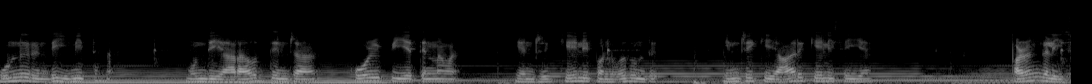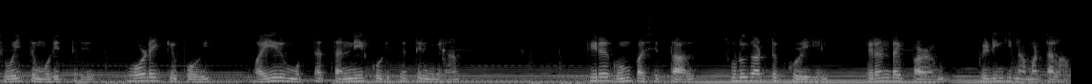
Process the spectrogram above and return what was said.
ஒன்று ரெண்டு இனித்தன. முந்தி யாராவது தின்றால் கோழி பீய தின்னவன் என்று கேலி பண்ணுவதுண்டு. இன்றைக்கு யாரு கேலி செய்ய? பழங்களை சுவைத்து முடித்து ஓடைக்கு போய் வயிறு முட்ட தண்ணீர் குடித்து திரும்பினான். பிறகும் பசித்தால் சுடுகாட்டு குழியில் பிரண்டை பழம் பிடுங்கி நமட்டலாம்.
